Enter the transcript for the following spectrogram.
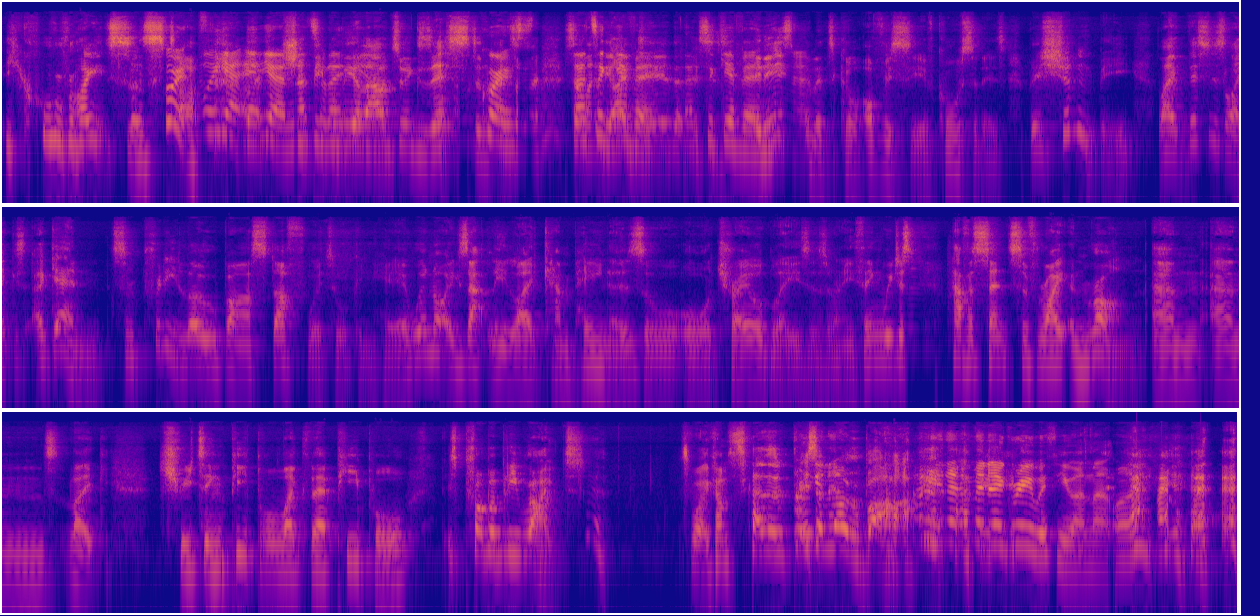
equal rights and stuff? Well, yeah, Like, yeah, should that's people I- be allowed yeah. to exist? Of and course. so, so, That's like, a the idea given. that That's a is- given, It is yeah. political, obviously, of course it is, but it shouldn't be. Like this is like again some pretty low bar stuff we're talking here. We're not exactly like campaigners or, or trailblazers or anything. We just have a sense of right and wrong, and and like treating people like they're people is probably right. That's what it comes to. It's a low bar. I'm I'm gonna agree with you on that one. Yeah,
